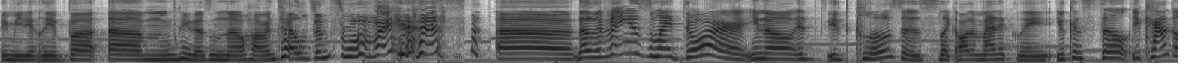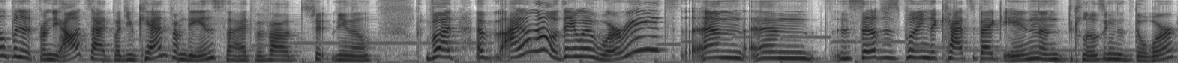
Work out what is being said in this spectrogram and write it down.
immediately, but um, he doesn't know how intelligent Swooping is. Uh, no, the thing is, my door, you know, it it closes like automatically. You can still, you can't open it from the outside, but you can from the inside without, you know. But uh, I don't know, they were worried, and and instead of just putting the cats back in and closing the door,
